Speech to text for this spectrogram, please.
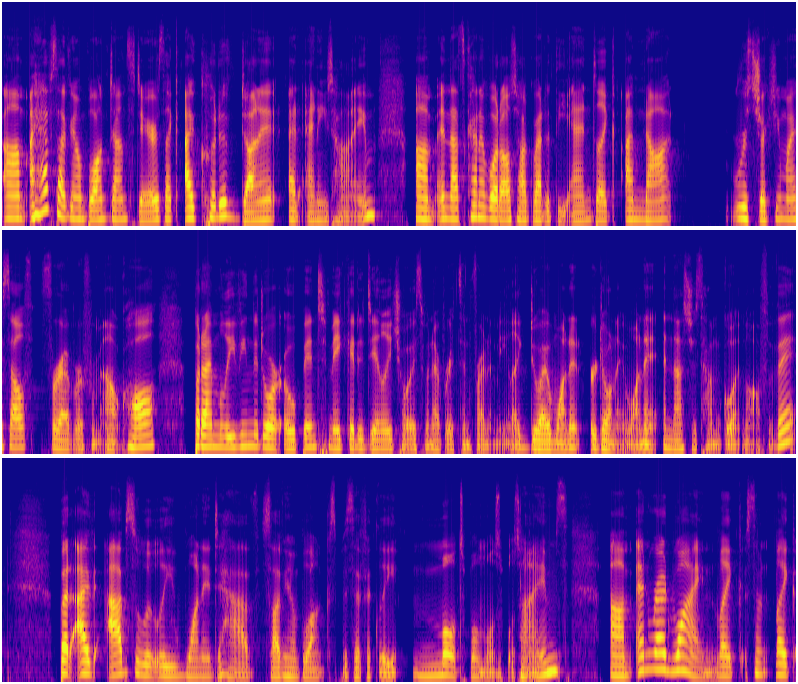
um, I have Sauvignon Blanc downstairs. Like I could have done it at any time. Um, and that's kind of what I'll talk about at the end. Like I'm not restricting myself forever from alcohol, but I'm leaving the door open to make it a daily choice whenever it's in front of me. Like, do I want it or don't I want it? And that's just how I'm going off of it. But I've absolutely wanted to have Sauvignon Blanc specifically multiple, multiple times. Um, and red wine, like some, like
